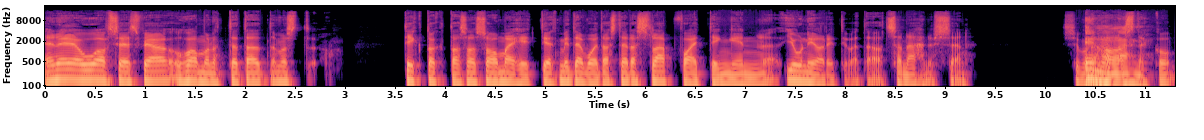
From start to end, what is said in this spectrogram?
En ole UFCs vielä huomannut tätä tämmöistä TikTok-tason somehittiä, että miten voitaisiin tehdä slapfightingin juniorityötä. Oletko sä nähnyt sen? Semmoinen haaste, nähnyt. kun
